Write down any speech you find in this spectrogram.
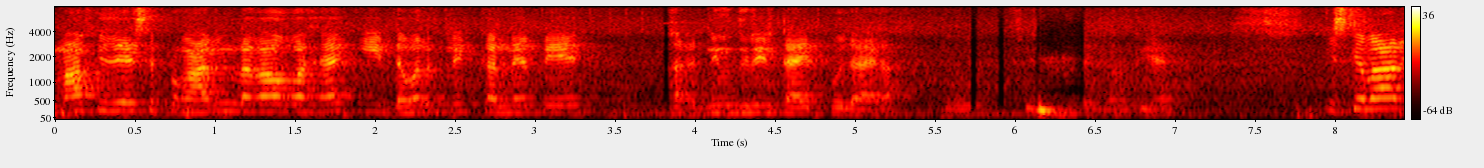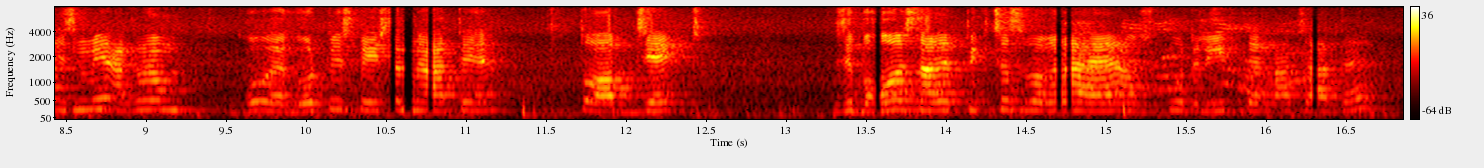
माफ़ कीजिए, इससे प्रोग्रामिंग लगा हुआ है कि डबल क्लिक करने पे न्यू दिल्ली टाइप हो जाएगा तो गलती है। इसके बाद इसमें अगर हम गो टू स्पेशल में आते हैं तो ऑब्जेक्ट जैसे बहुत सारे पिक्चर्स वगैरह है उसको डिलीट करना चाहते हैं।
